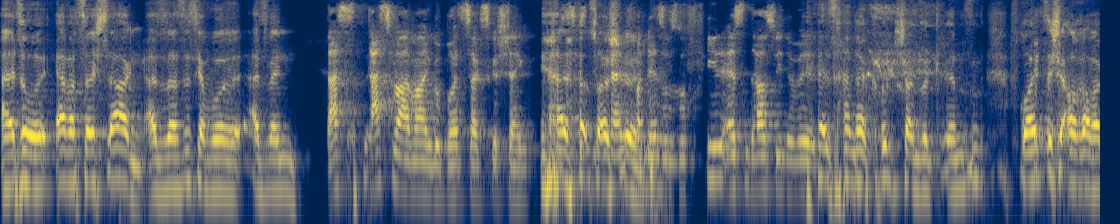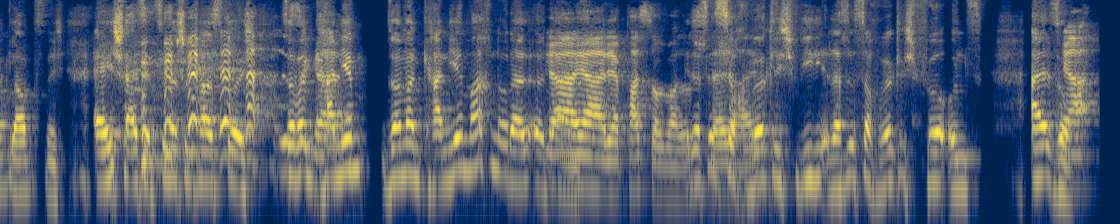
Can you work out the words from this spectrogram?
Also, ja, was soll ich sagen? Also das ist ja wohl, also wenn das, das war mal ein Geburtstagsgeschenk. Ja, das war schön. Von der du so viel essen darfst, wie du willst. Sander guckt schon so grinsen, freut sich auch, aber glaubt's nicht. Ey, scheiße, jetzt sind wir schon fast durch. Soll man, Kanye, soll man Kanye machen oder? Äh, ja, ja, der passt doch mal. Das ist doch wirklich wie, das ist doch wirklich für uns. Also, ja.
